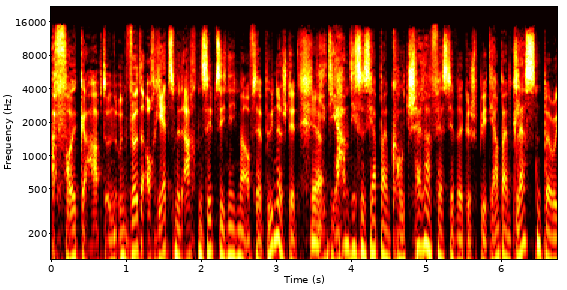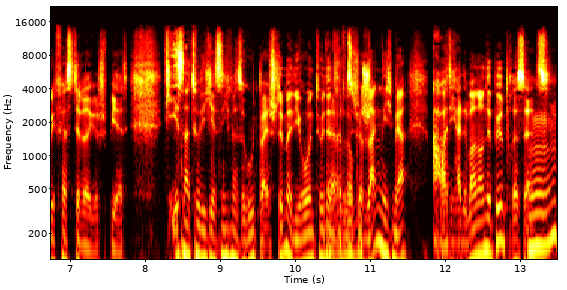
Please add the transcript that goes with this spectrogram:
Erfolg gehabt und, und würde auch jetzt mit 78 nicht mehr auf der Bühne stehen. Ja. Die, die haben dieses Jahr beim Coachella Festival gespielt, die haben beim Glastonbury Festival gespielt. Die ist natürlich jetzt nicht mehr so gut bei Stimme, die hohen Töne ja, trifft sie schon lange nicht mehr, aber die hat immer noch eine Bühnenpräsenz. Mhm,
